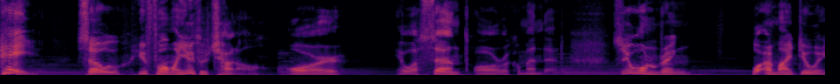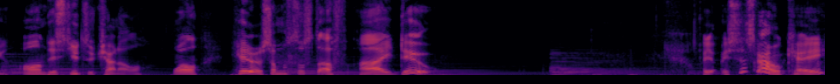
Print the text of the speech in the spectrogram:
Hey, so you found my YouTube channel, or it was sent or recommended. So you're wondering, what am I doing on this YouTube channel? Well, here are some of the stuff I do. Is this guy okay?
